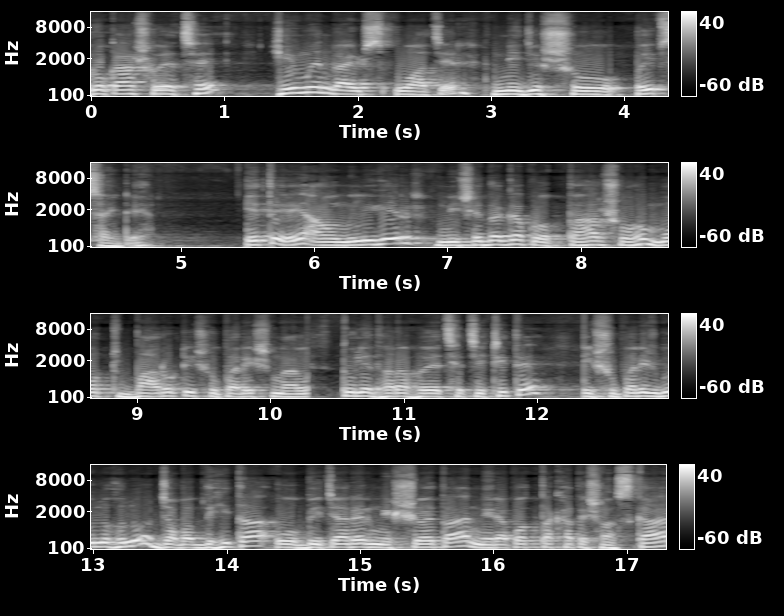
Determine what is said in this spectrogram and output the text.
প্রকাশ হয়েছে হিউম্যান রাইটস ওয়াচের নিজস্ব ওয়েবসাইটে। এতে আওয়ামী লীগের নিষেধাজ্ঞা প্রত্যাহার সহ মোট বারোটি সুপারিশ মাল তুলে ধরা হয়েছে চিঠিতে। এই সুপারিশগুলো হলো জবাবদিহিতা ও বিচারের নিশ্চয়তা, নিরাপত্তা খাতে সংস্কার,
